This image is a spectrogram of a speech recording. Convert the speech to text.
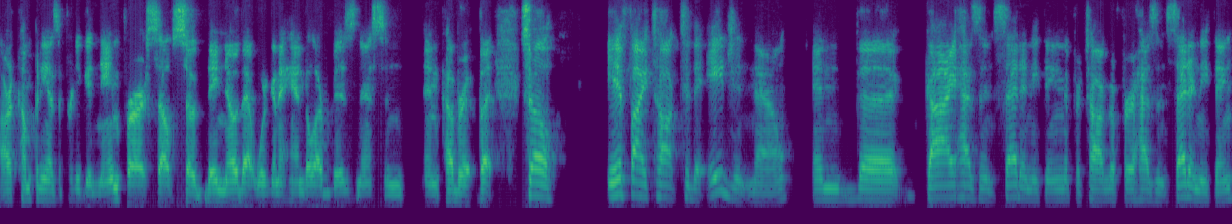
our company has a pretty good name for ourselves, so they know that we're going to handle our business and and cover it. But so if I talk to the agent now, and the guy hasn't said anything, the photographer hasn't said anything,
